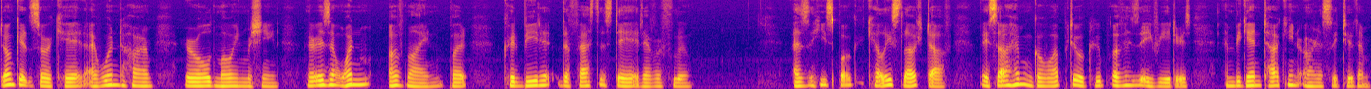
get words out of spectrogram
Don't get sore, kid. I wouldn't harm your old mowing machine. There isn't one of mine but could beat it the fastest day it ever flew. As he spoke, Kelly slouched off, They saw him go up to a group of his aviators and began talking earnestly to them.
